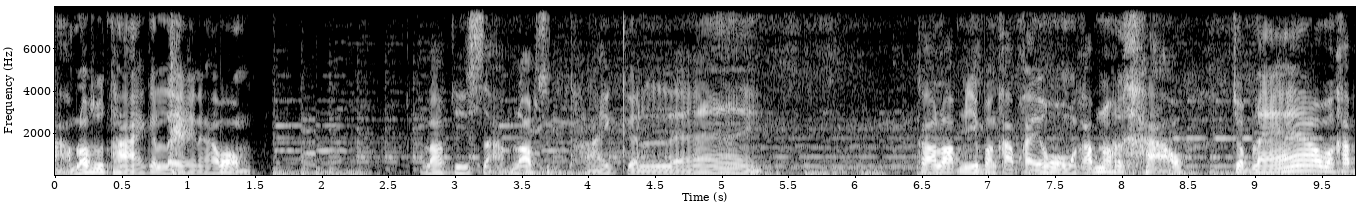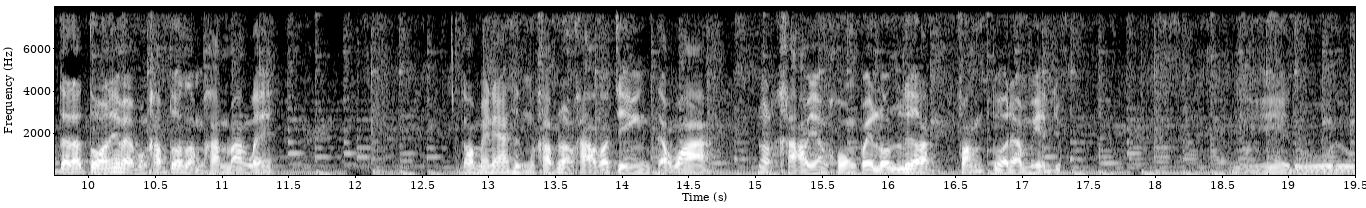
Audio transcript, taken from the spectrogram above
3 รอบสุดท้ายกันเลยนะครับผม รอบที่ 3 รอบสุดท้ายกันเลยก็รอบนี้บังคับใครโหบังคับหนวดขาว จบแล้วบังคับแต่ละตัวนี่แบบบังคับตัวสำคัญมากเลย ก็ไม่แน่ถึงบังคับหนวดขาวก็จริง แต่ว่าหนวดขาวยังคงไปลดเลือดฝั่งตัวดาเมจอยู่นี่ดูดู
